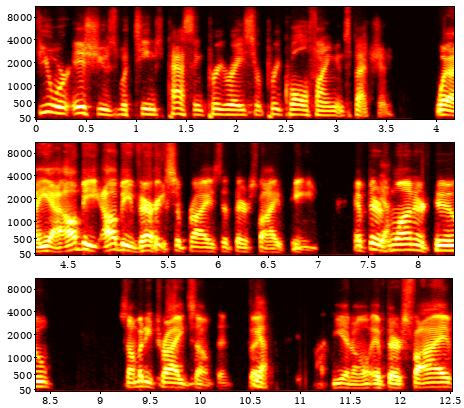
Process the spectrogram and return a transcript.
fewer issues with teams passing pre race or pre qualifying inspection. Well, yeah, I'll be I'll be very surprised if there's five teams. If there's yeah. one or two, somebody tried something. But yeah. you know, if there's five,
